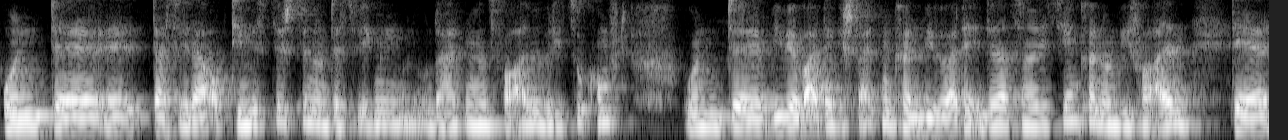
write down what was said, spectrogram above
und äh, dass wir da optimistisch sind und deswegen unterhalten wir uns vor allem über die Zukunft und äh, wie wir weiter gestalten können, wie wir weiter internationalisieren können und wie vor allem der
